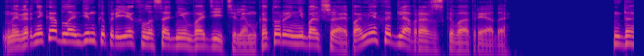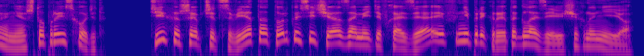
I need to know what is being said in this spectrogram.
Наверняка блондинка приехала с одним водителем, который небольшая помеха для вражеского отряда. «Даня, что происходит?» Тихо шепчет Света, только сейчас заметив хозяев, неприкрыто глазеющих на нее.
